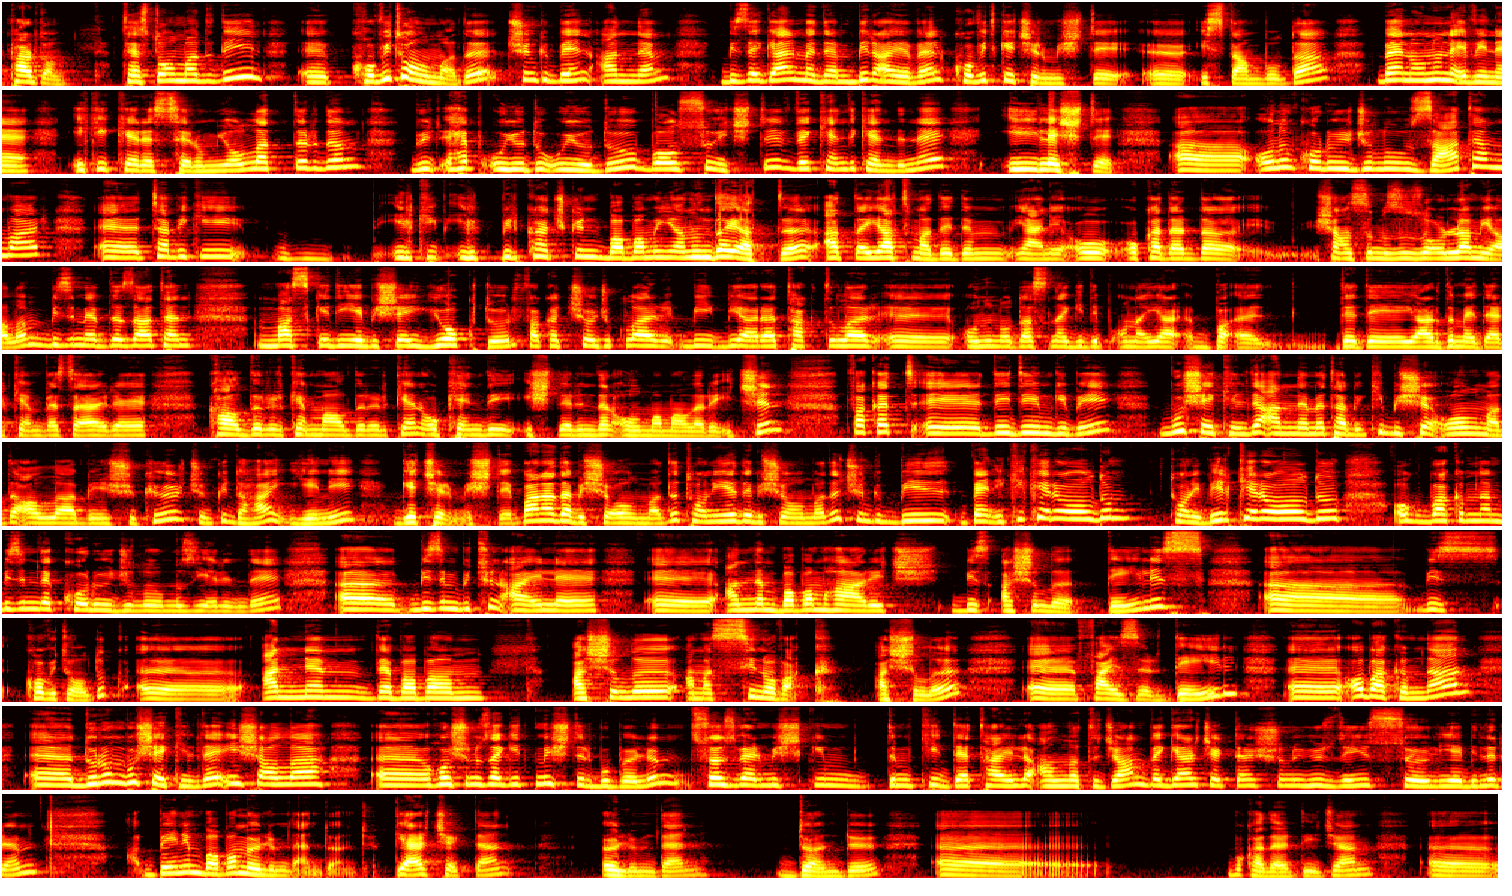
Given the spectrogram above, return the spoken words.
Pardon test olmadı değil, e, Covid olmadı. Çünkü ben annem bize gelmeden bir ay evvel Covid geçirmişti e, İstanbul'da. Ben onun evine iki kere serum yollattırdım. Hep uyudu uyudu, bol su içti ve kendi kendine iyileşti. E, onun koruyuculuğu zaten var. E, tabii ki ilk ilk birkaç gün babamın yanında yattı. Hatta yatma dedim. Yani o o kadar da şansımızı zorlamayalım. Bizim evde zaten maske diye bir şey yoktur. Fakat çocuklar bir bir ara taktılar e, onun odasına gidip ona yar, ba, e, dedeye yardım ederken vesaire kaldırırken maldırırken o kendi işlerinden olmamaları için. Fakat e, dediğim gibi bu şekilde anneme tabii ki bir şey olmadı Allah'a bin şükür. Çünkü daha yeni geçirmişti. Bana da bir şey olmadı. Tony'ye de bir şey olmadı. Çünkü bir, ben iki kere oldum. Tony bir kere oldu. O bakımdan bizim de koruyuculuğumuz yerinde. Ee, bizim bütün aile, e, annem babam hariç biz aşılı değiliz. Ee, biz Covid olduk. Ee, annem ve babam aşılı ama Sinovac aşılı. E, Pfizer değil. E, o bakımdan e, durum bu şekilde. İnşallah e, hoşunuza gitmiştir bu bölüm. Söz vermiştim ki detaylı anlatacağım ve gerçekten şunu yüzde yüz söyleyebilirim. Benim babam ölümden döndü. Gerçekten ölümden döndü. Ee, bu kadar diyeceğim. Ee,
